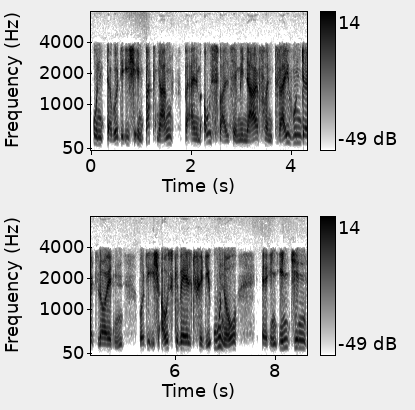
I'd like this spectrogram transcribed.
Und da wurde ich in Backnang bei einem Auswahlseminar von 300 Leuten, wurde ich ausgewählt für die UNO in Indien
